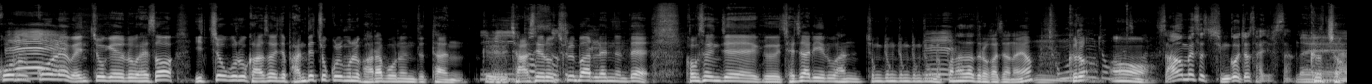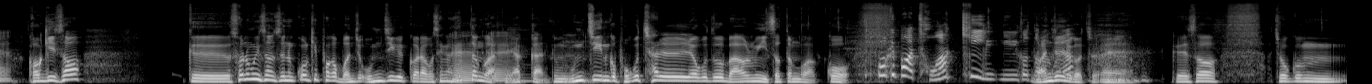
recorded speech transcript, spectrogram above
골을 네. 골의 왼쪽으로 해서 이쪽으로 가서 이제 반대쪽 골문을 바라보는 듯한 그 이미 자세로 출발을 근데. 했는데 거기서 이제 그 제자리로 한 종종종종종 네. 몇번 하다 들어가잖아요. 음. 그럼 종종종 어 싸움에서 진 거죠 사실상. 네. 그렇죠. 네. 거기서 그 손흥민 선수는 골키퍼가 먼저 움직일 거라고 생각했던 네, 것 같아요. 네. 약간 그럼 음. 움직이는 거 보고 차려고도 마음이 있었던 것 같고 골키퍼가 정확히 읽- 읽었더라고요. 완전 읽었죠. 예. 그래서 조금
